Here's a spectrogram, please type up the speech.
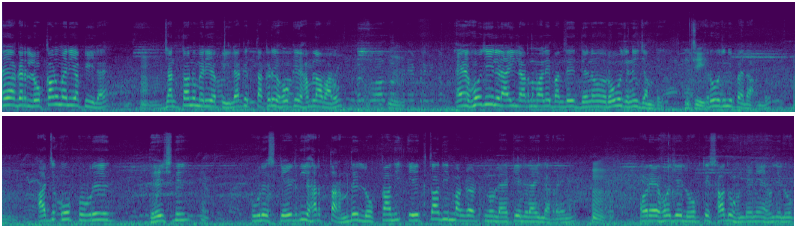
ਇਹ ਅਗਰ ਲੋਕਾਂ ਨੂੰ ਮੇਰੀ ਅਪੀਲ ਹੈ ਜਨਤਾ ਨੂੰ ਮੇਰੀ ਅਪੀਲ ਹੈ ਕਿ ਤਕੜੇ ਹੋ ਕੇ ਹਮਲਾ ਮਾਰੋ। ਇਹੋ ਜੀ ਲੜਾਈ ਲੜਨ ਵਾਲੇ ਬੰਦੇ ਦਿਨੋਂ ਰੋਜ਼ ਨਹੀਂ ਜੰਮਦੇ। ਜੀ। ਰੋਜ਼ ਨਹੀਂ ਪੈਦਾ ਹੁੰਦੇ। ਅੱਜ ਉਹ ਪੂਰੇ ਦੇਸ਼ ਦੀ ਪੂਰੇ ਸਟੇਟ ਦੀ ਹਰ ਧਰਮ ਦੇ ਲੋਕਾਂ ਦੀ ਏਕਤਾ ਦੀ ਮੰਗ ਨੂੰ ਲੈ ਕੇ ਲੜਾਈ ਲੜ ਰਹੇ ਨੇ। ਹੂੰ। ਔਰ ਇਹੋ ਜਿਹੇ ਲੋਕ ਤੇ ਸਾਧੂ ਹੁੰਦੇ ਨੇ ਇਹੋ ਜਿਹੇ ਲੋਕ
